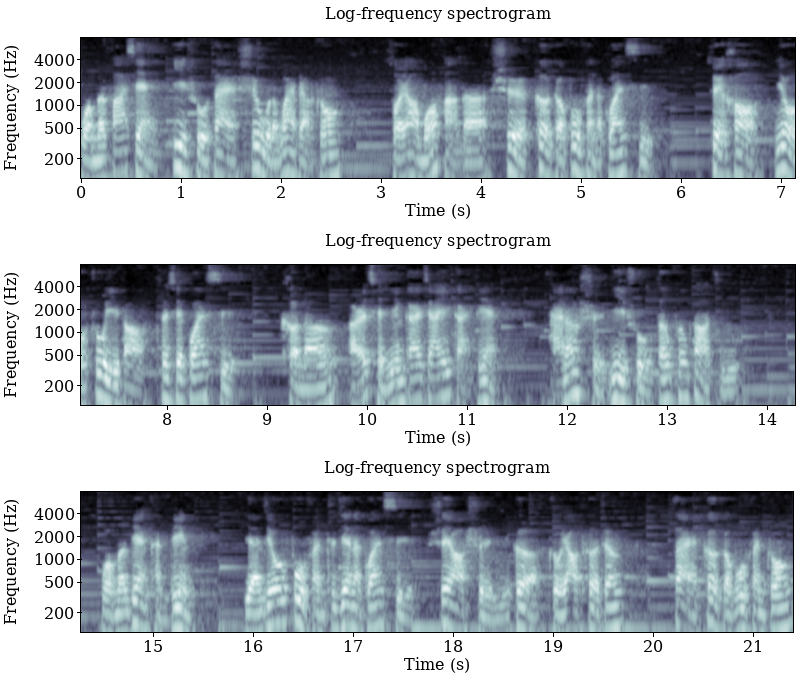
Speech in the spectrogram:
我们发现艺术在事物的外表中所要模仿的是各个部分的关系。最后又注意到这些关系可能而且应该加以改变，才能使艺术登峰造极。我们便肯定，研究部分之间的关系是要使一个主要特征在各个部分中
